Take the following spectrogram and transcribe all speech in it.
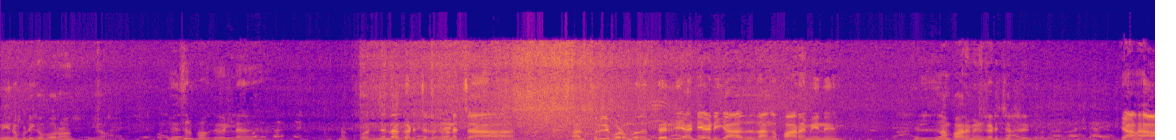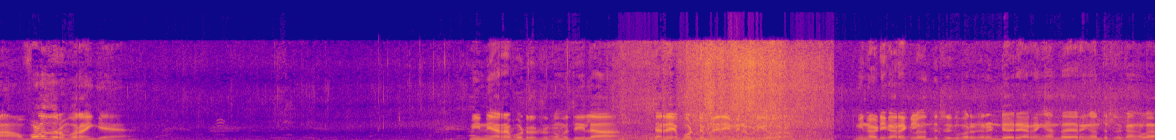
மீனை பிடிக்க போகிறோம் ஐயோ எதிர்பார்க்கவே இல்லை. ஆனால் கொஞ்சம் தான் கடிச்சிருக்குன்னு நினச்சா அது துள்ளி போடும்போது பெரிய அடி அடிக்கா அதுதாங்க பாறை மீன். எல்லாம் பாறை மீன் கடிச்சிட்டு இருக்கு. ஏன்னா அவ்வளோ தூரம் போகிறாங்க மீன் இறை போட்டுட்டு இருக்கோம் பார்த்தீங்களா நிறைய போட்டு பெரிய மீன் பிடிக்க போகிறோம் மீன் அடி கரைக்கில் வந்துட்டு இருக்கு பாருங்க. ரெண்டு பேரும் இறங்கி அந்த இறங்கி வந்துட்டு இருக்காங்களா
